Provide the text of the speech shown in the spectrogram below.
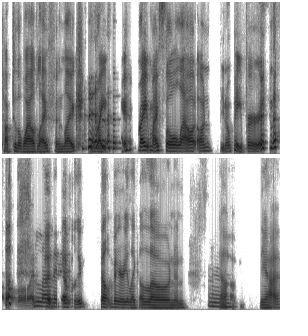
talk to the wildlife and like write write my soul out on you know paper. oh, I love it. Definitely felt very like alone and mm. um, yeah,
